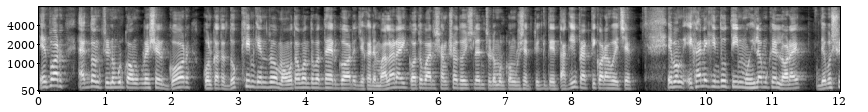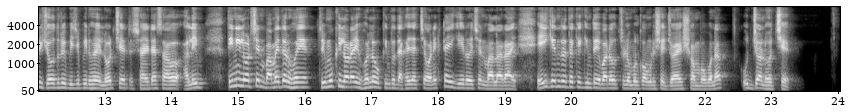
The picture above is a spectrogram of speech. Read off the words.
এরপর একদম তৃণমূল কংগ্রেসের গড়, কলকাতা দক্ষিণ কেন্দ্র, মমতা বন্দ্যোপাধ্যায়ের গড়, যেখানে মালারাই গতবার সাংসদ হয়েছিলেন, তৃণমূল কংগ্রেসের টিকিতে তাকেই প্রার্থী করা হয়েছে। এবং এখানে কিন্তু তিন মহিলা মুখের লড়াই, দেবশ্রী চৌধুরী বিজেপির হয়ে লড়ছেন সাইডা শাহ হালিম তিনি লড়ছেন বামেদের হয়ে, ত্রিমুখী লড়াই হলেও কিন্তু দেখা যাচ্ছে অনেকটাই এগিয়ে রয়েছেন মালা রায় এই কেন্দ্র থেকে কিন্তু এবারেও তৃণমূল কংগ্রেসের জয়ের সম্ভাবনা উজ্জ্বল হচ্ছে।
